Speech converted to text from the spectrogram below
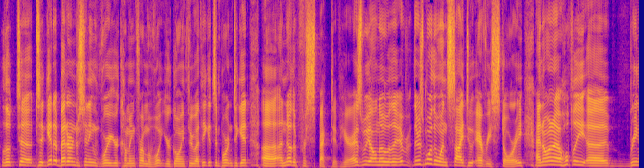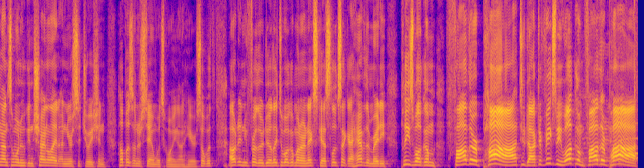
look to to get a better understanding of where you're coming from, of what you're going through. I think it's important to get uh, another perspective here. As we all know, there's more than one side to every story, and I want to hopefully uh, bring on someone who can shine a light on your situation, help us understand what's going on here. So, without any further ado, I'd like to welcome on our next guest. Looks like I have them ready. Please welcome Father Pa to Dr. Fix Me. Welcome, Father Pa.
